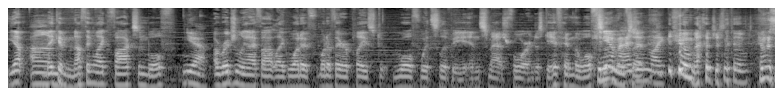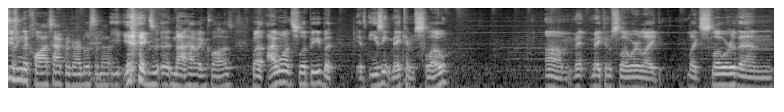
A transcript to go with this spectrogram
Yep, Um, make him nothing like Fox and Wolf. Yeah. Originally, I thought like, what if what if they replaced Wolf with Slippy in Smash Four and just gave him the Wolf? Can you imagine like Can you imagine him? him just using the claw attack regardless of that? Yeah, ex- uh, not having claws. But I want Slippy, but it's easy. Make him slow. Um, ma- make him slower, like like slower than,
